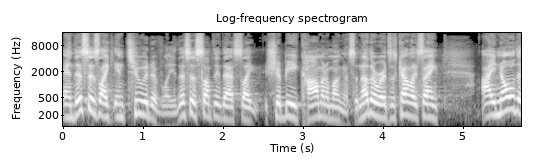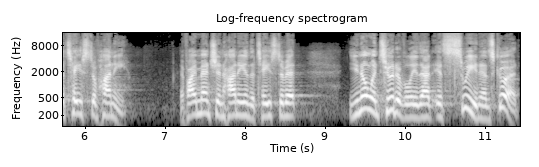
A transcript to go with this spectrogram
And this is like intuitively. This is something that's like should be common among us. In other words, it's kind of like saying, I know the taste of honey. If I mention honey and the taste of it, you know intuitively that it's sweet and it's good.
